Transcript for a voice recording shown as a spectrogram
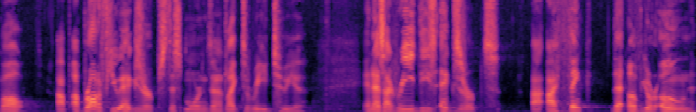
Well, I, brought a few excerpts this morning that I'd like to read to you. And as I read these excerpts, I, I think that of your own,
